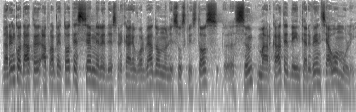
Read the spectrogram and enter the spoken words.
Dar încă o dată, aproape toate semnele despre care vorbea Domnul Isus Hristos uh, sunt marcate de intervenția omului.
